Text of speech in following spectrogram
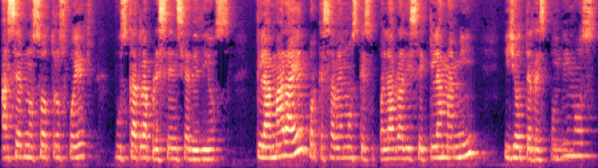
hacer nosotros fue buscar la presencia de Dios, clamar a Él, porque sabemos que su palabra dice, clama a mí y yo te respondimos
